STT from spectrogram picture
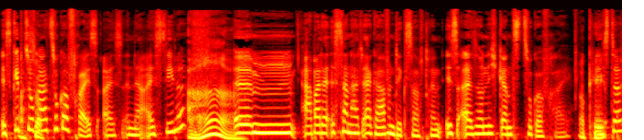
Es gibt so. sogar zuckerfreies Eis in der Eisdiele. Ah. Ähm, aber da ist dann halt Agavendicksaft drin. Ist also nicht ganz zuckerfrei. Okay. Weißt du?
